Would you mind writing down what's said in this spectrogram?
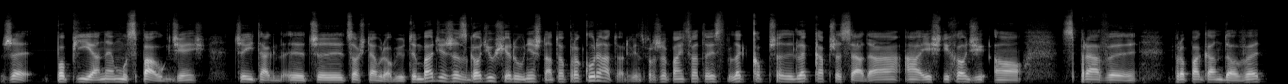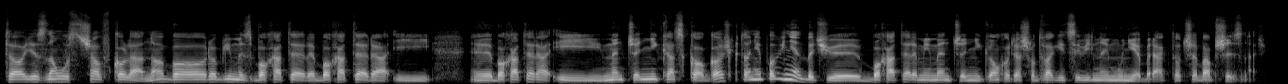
że po pijanemu spał gdzieś, czy, i tak, y, czy coś tam robił. Tym bardziej, że zgodził się również na to prokurator, więc proszę Państwa, to jest lekko, lekka przesada, a jeśli chodzi o sprawy propagandowe, to jest znowu strzał w kolano, bo robimy z bohatera, bohatera i y, bohatera i męczennika z kogoś, kto nie powinien być y, bohaterem i męczenniką, chociaż odwagi cywilnej mu nie brak, to trzeba przyznać.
